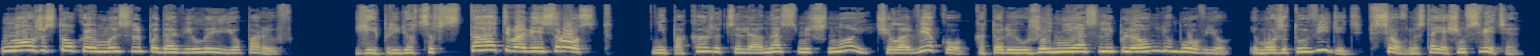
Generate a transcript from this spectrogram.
но жестокая мысль подавила ее порыв. Ей придется встать во весь рост. Не покажется ли она смешной человеку, который уже не ослеплен любовью и может увидеть все в настоящем свете?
